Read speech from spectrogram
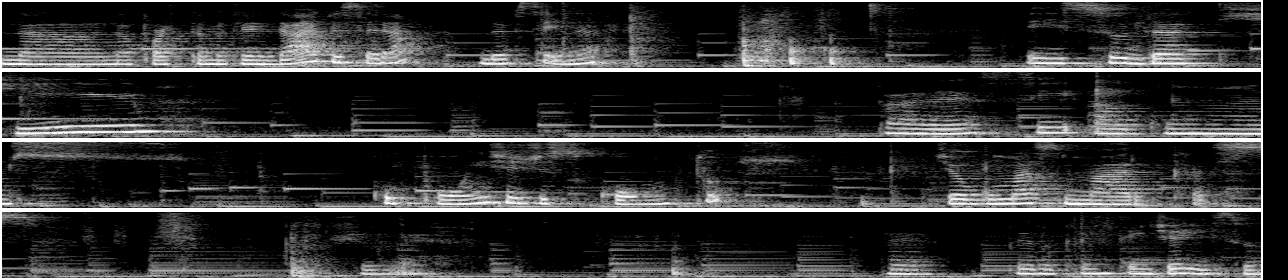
na, na porta da maternidade, será? Deve ser, né? Isso daqui parece alguns cupons de descontos de algumas marcas. Deixa eu ver. É, pelo que eu entendi é isso.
